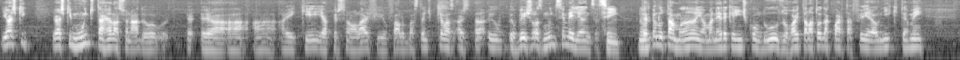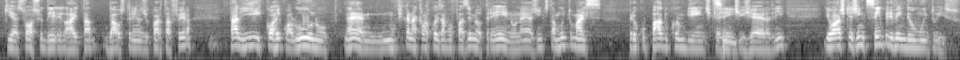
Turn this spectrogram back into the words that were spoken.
e eu acho que eu acho que muito está relacionado é, é, a, a, a EQ e a Personal Life, eu falo bastante porque elas, a- eu, eu vejo elas muito semelhantes. assim. Sim. Até No- pelo tamanho, a maneira que a gente conduz. O Roy tá lá toda quarta-feira, o Nick também, que é sócio dele lá e tá, dá os treinos de quarta-feira, tá ali, corre com o aluno, né? Não fica naquela coisa, ah, vou fazer meu treino, né? A gente tá muito mais preocupado com o ambiente que Sim. a gente gera ali. E eu acho que a gente sempre vendeu muito isso.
